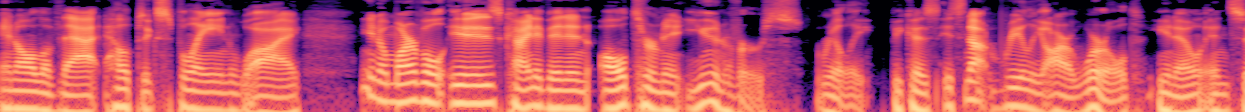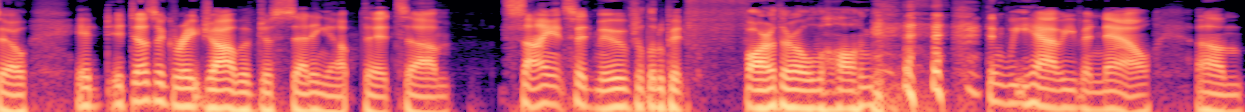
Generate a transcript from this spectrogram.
and all of that helps explain why, you know, Marvel is kind of in an alternate universe, really, because it's not really our world, you know, and so it, it does a great job of just setting up that um, science had moved a little bit farther along than we have even now um,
